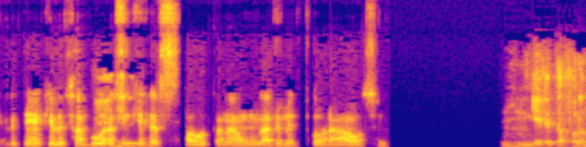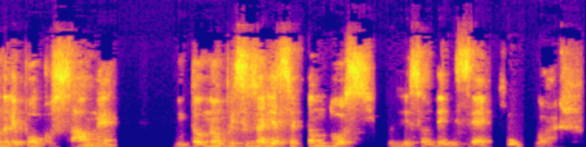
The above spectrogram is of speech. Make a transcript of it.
ele tem aquele sabor, é, assim, ele... que ressalta, né, um levemente floral, assim. Uhum, e ele tá falando ali pouco sal, né? Então não precisaria ser tão doce, poderia ser um demi-sec, eu acho.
